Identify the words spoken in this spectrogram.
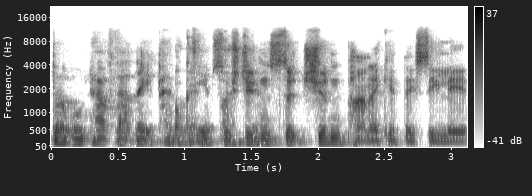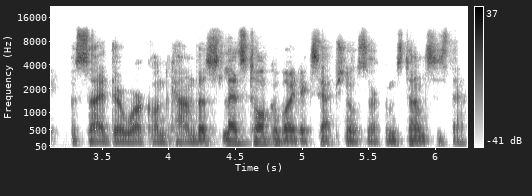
but won't have that late penalty. Okay, so students that shouldn't panic if they see late beside their work on Canvas. Let's talk about exceptional circumstances then.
